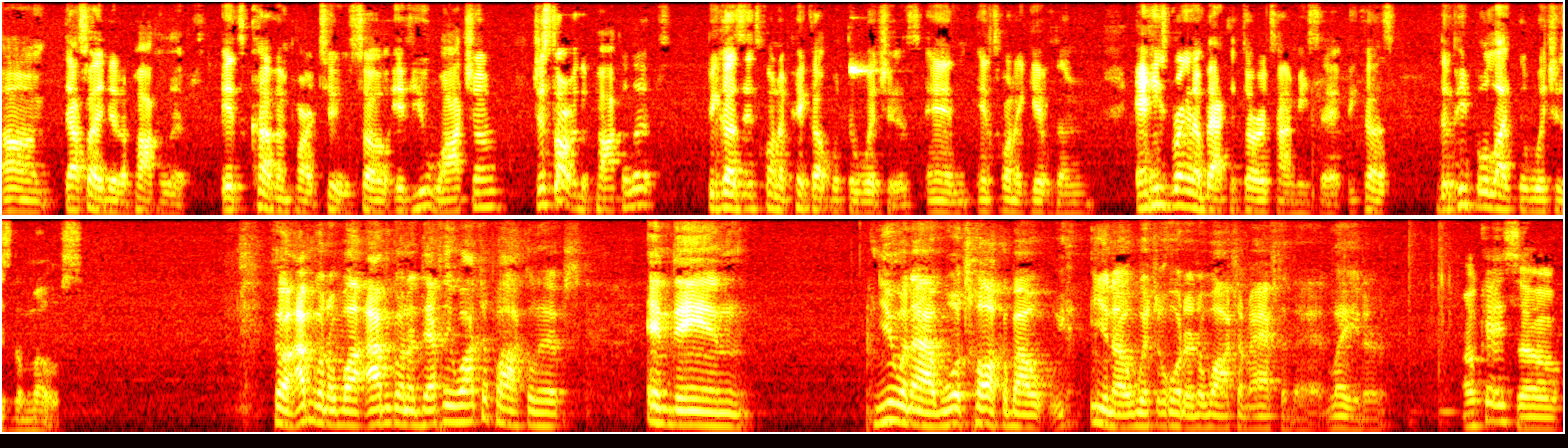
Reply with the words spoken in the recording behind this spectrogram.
um, that's why I did Apocalypse. It's Coven Part Two. So if you watch them, just start with Apocalypse because it's going to pick up with the witches, and it's going to give them. And he's bringing them back a third time. He said because the people like the witches the most. So I'm gonna wa- I'm gonna definitely watch Apocalypse, and then you and I will talk about you know which order to watch them after that later. Okay, so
